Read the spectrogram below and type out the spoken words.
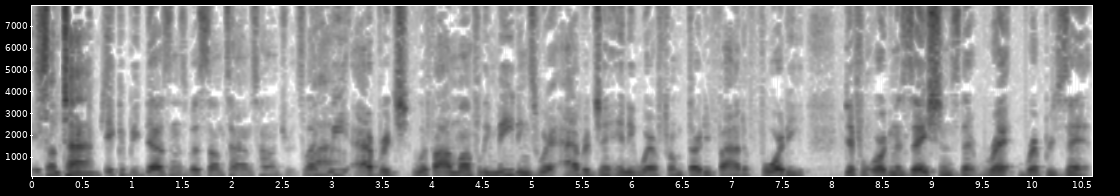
It- sometimes. it, it could be dozens, but sometimes hundreds. Like Wow. we average with our monthly meetings, we're averaging anywhere from thirty-five to forty different organizations that re- represent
